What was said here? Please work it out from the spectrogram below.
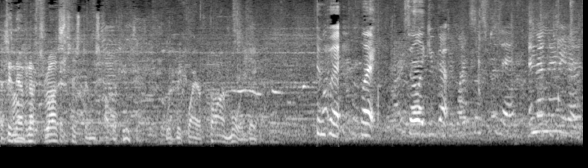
The Didn't have enough complex thrust. systems of the future would require far more data. And put, like, so like you get one piece for this, and then they made it,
